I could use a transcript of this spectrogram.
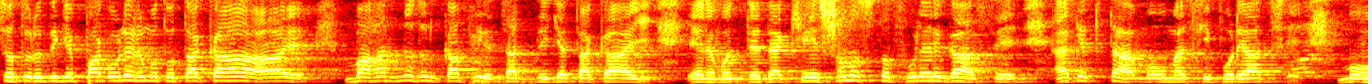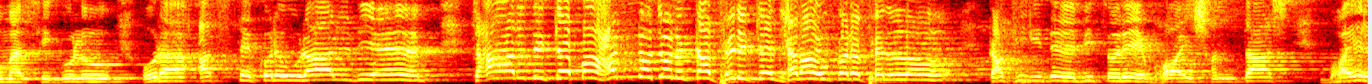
চতুর্দিকে পাগলের মতো তাকায়, বাহান্ন জন কাফির চারদিকে তাকায়। এর মধ্যে দেখে সমস্ত ফুলের গাছে এক একটা মৌমাছি পড়ে আছে। মৌমাছিগুলো ওরা আস্তে করে উড়াল দিয়ে চারদিকে বাহান্ন জন কাফিরকে ঘেরাও করে ফেলল। কাফিরিদের ভিতরে ভয়, সন্ত্রাস, ভয়ের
